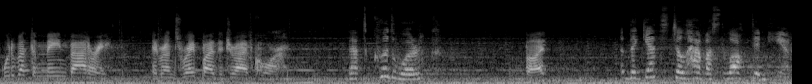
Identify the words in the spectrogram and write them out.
What about the main battery? It runs right by the drive core. That could work. But The Geth still have us locked in here.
